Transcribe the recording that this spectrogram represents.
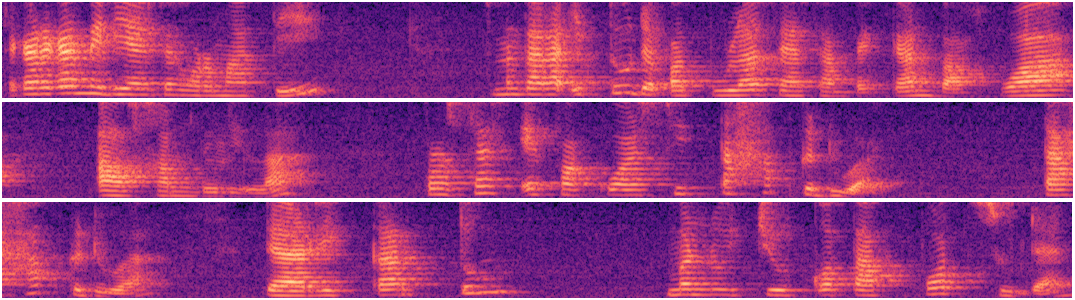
Rekan-rekan media yang saya hormati, sementara itu dapat pula saya sampaikan bahwa Alhamdulillah proses evakuasi tahap kedua. Tahap kedua dari Khartoum menuju kota Port Sudan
